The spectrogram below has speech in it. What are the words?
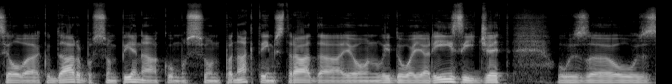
cilvēku darbus un pienākumus, un pa naktīm strādāja un lidoja ar EasyJet uz, uz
